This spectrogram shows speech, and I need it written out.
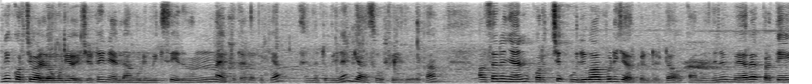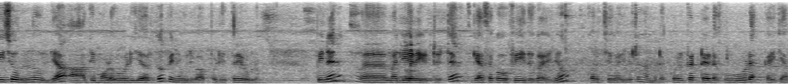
ഇനി കുറച്ച് വെള്ളവും കൂടി ഒഴിച്ചിട്ട് ഇനി എല്ലാം കൂടി മിക്സ് ചെയ്ത് നന്നായിട്ട് തിളപ്പിക്കാം. എന്നിട്ട് പിന്നെ ഗ്യാസ് ഓഫ് ചെയ്ത് കൊടുക്കാം. അവസാനം ഞാൻ കുറച്ച് ഉലുവാപ്പൊടി ചേർക്കുന്നുണ്ട് കേട്ടോ. കാരണം ഇതിന് വേറെ പ്രത്യേകിച്ച് ഒന്നുമില്ല. ആദ്യം മുളക് പൊടി ചേർത്തു പിന്നെ ഉലുവാപ്പൊടി ഇത്രയേ ഉള്ളൂ. പിന്നെ മല്ലിയില ഇട്ടിട്ട് ഗ്യാസൊക്കെ ഓഫ് ചെയ്ത് കഴിഞ്ഞു. കുറച്ച് കഴിഞ്ഞിട്ട് നമ്മുടെ കൊഴുക്കട്ടയുടെ കൂടെ കഴിക്കാൻ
